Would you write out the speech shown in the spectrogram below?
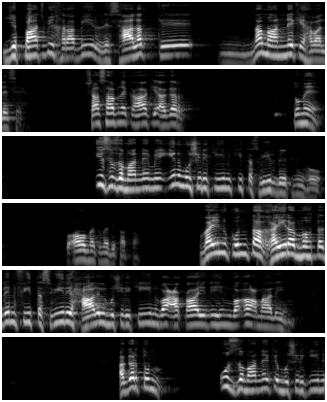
یہ پانچویں خرابی رسالت کے نہ ماننے کے حوالے سے ہے۔ شاہ صاحب نے کہا کہ اگر تمہیں اس زمانے میں ان مشرقین کی تصویر دیکھنی ہو تو آؤ میں تمہیں دکھاتا ہوں۔ و ان کنتا غیر محتدن فی تصویر حال المشرقین و عقائدہم و اعمالہم اگر تم اس زمانے کے مشرقین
